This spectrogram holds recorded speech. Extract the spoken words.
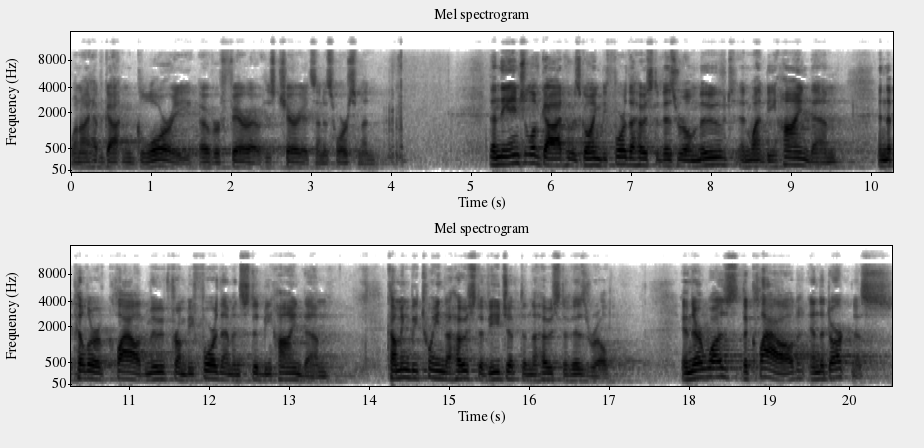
when I have gotten glory over Pharaoh, his chariots, and his horsemen. Then the angel of God, who was going before the host of Israel, moved and went behind them, and the pillar of cloud moved from before them and stood behind them, coming between the host of Egypt and the host of Israel. And there was the cloud and the darkness,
